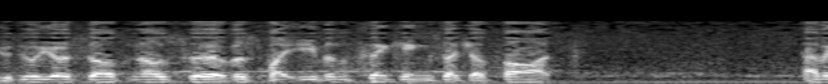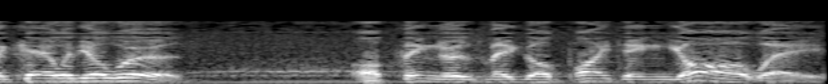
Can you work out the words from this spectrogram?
You do yourself no service by even thinking such a thought. Have a care with your words, or fingers may go pointing your way.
